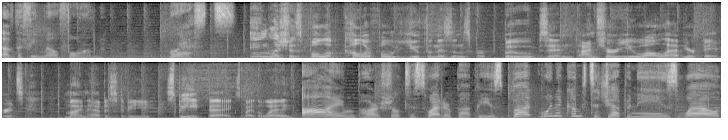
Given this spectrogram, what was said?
of the female form breasts. English is full of colorful euphemisms for boobs, and I'm sure you all have your favorites. Mine happens to be speed bags, by the way. I'm partial to sweater puppies, but when it comes to Japanese, well,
